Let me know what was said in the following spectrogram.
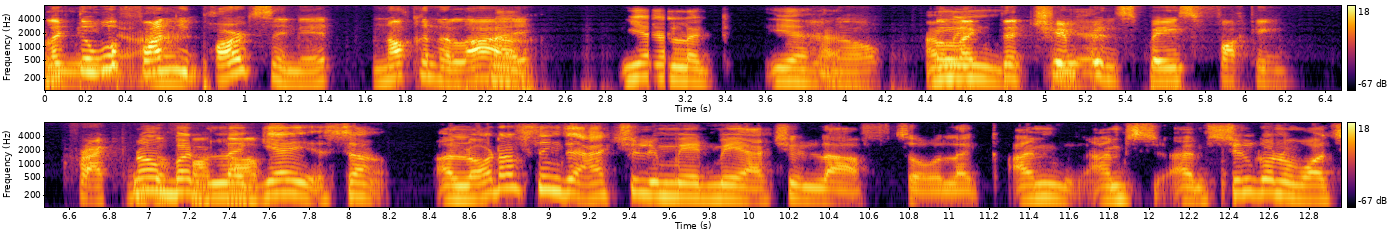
I like there were funny I- parts in it not gonna lie Yeah, like yeah. you know I but like mean, the chimp yeah. in space fucking cracked me no but like up. yeah yeah, so a lot of things actually made me actually laugh so like i'm i'm i'm still gonna watch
